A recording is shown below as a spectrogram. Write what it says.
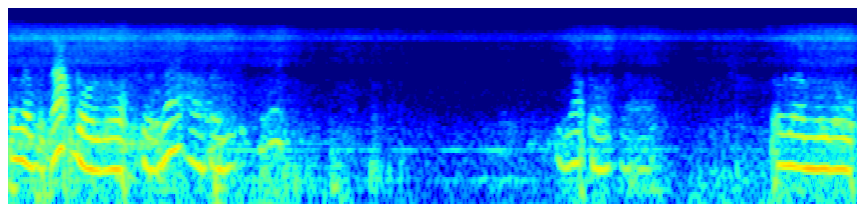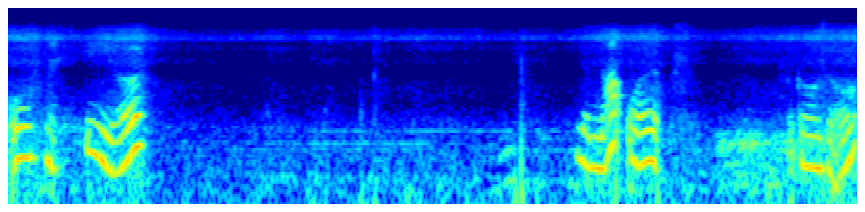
then when that goes up, so that happens. And that goes down. So then we go over here. Then that works. It goes up.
